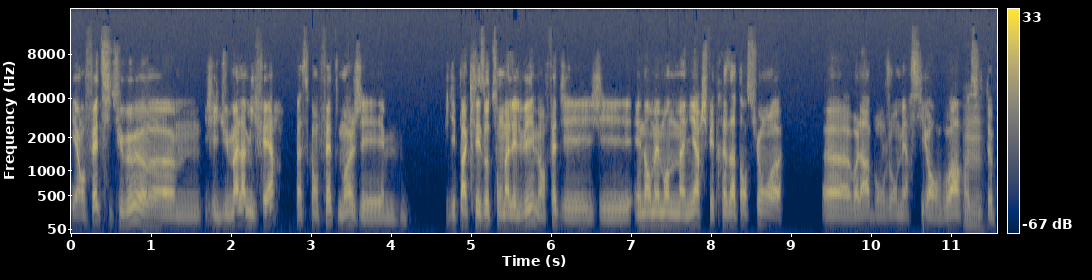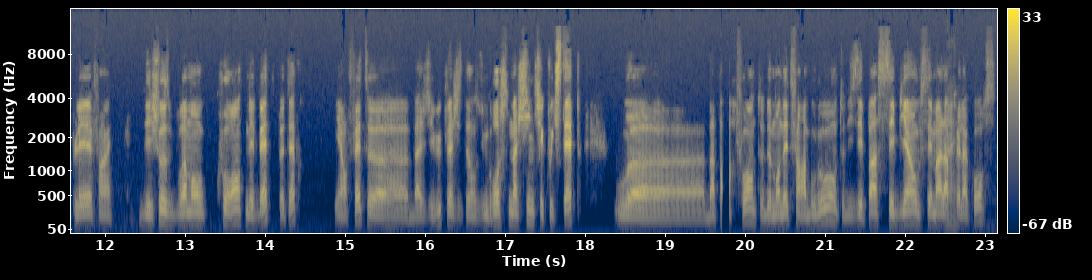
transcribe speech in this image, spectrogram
Et en fait, si tu veux, j'ai du mal à m'y faire parce qu'en fait, moi, j'ai. Je dis pas que les autres sont mal élevés, mais en fait, j'ai énormément de manières. Je fais très attention euh, voilà, bonjour, merci, au revoir, hmm. s'il te plaît. Enfin, des choses vraiment courantes, mais bêtes peut-être. Et en fait, euh, bah, j'ai vu que là, j'étais dans une grosse machine chez Quickstep où euh, bah, parfois, on te demandait de faire un boulot, on te disait pas c'est bien ou c'est mal après la course.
